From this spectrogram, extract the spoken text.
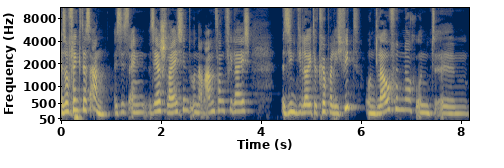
so fängt das an. Es ist ein sehr schleichend und am Anfang vielleicht sind die Leute körperlich fit und laufen noch und ähm,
